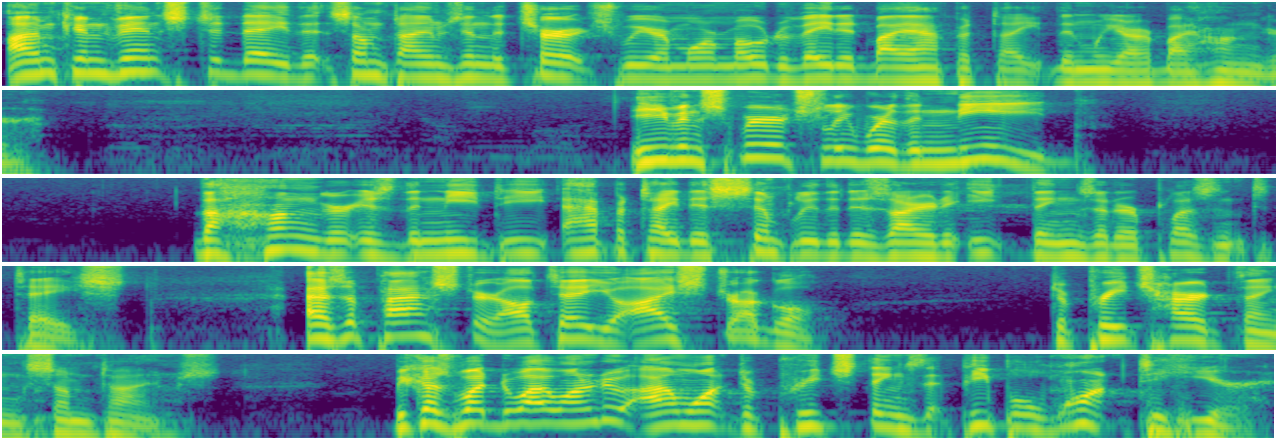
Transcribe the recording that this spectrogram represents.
I'm convinced today that sometimes in the church we are more motivated by appetite than we are by hunger. Even spiritually, where the need, the hunger is the need to eat, appetite is simply the desire to eat things that are pleasant to taste. As a pastor, I'll tell you, I struggle to preach hard things sometimes. Because what do I want to do? I want to preach things that people want to hear.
